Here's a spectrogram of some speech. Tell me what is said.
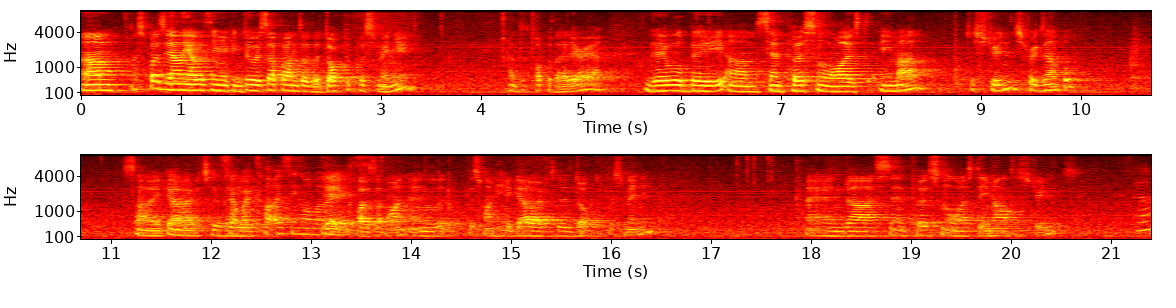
Um, I suppose the only other thing you can do is up under the Doctopus menu, at the top of that area, there will be um, send personalised email to students, for example. So you go over to the So we're closing all of yeah, these? close that one and let this one here go over to the Doctopus menu and uh, send personalised email to students. Oh,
